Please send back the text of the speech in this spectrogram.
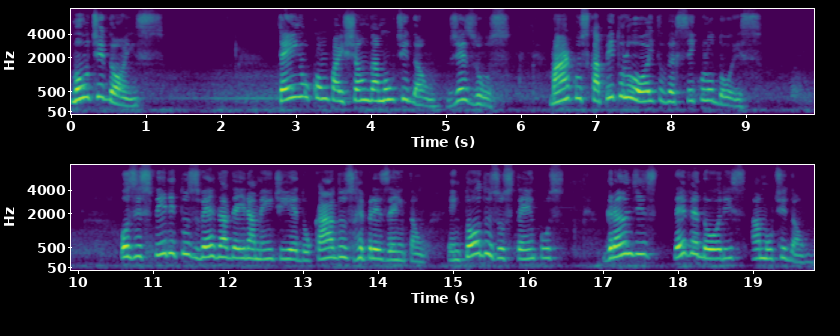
Multidões. Tenho compaixão da multidão. Jesus. Marcos capítulo 8, versículo 2. Os espíritos verdadeiramente educados representam, em todos os tempos, grandes devedores à multidão.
